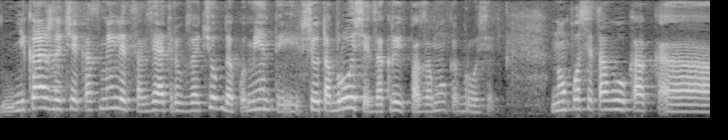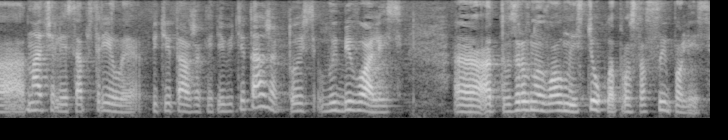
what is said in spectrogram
не каждый человек осмелится взять рюкзачок, документы и все это бросить, закрыть по замок и бросить. Но после того, как э, начались обстрелы пятиэтажек и девятиэтажек, то есть выбивались э, от взрывной волны, стекла просто сыпались,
